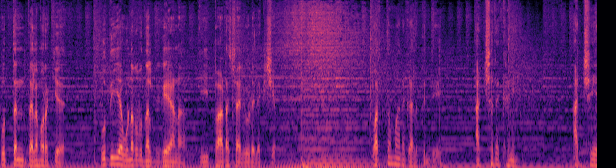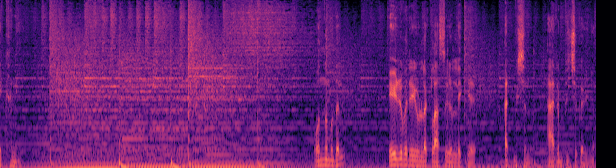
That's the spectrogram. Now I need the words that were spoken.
പുത്തൻ തലമുറയ്ക്ക് പുതിയ ഉണർവ് നൽകുകയാണ് ഈ പാഠശാലയുടെ ലക്ഷ്യം. വർത്തമാനകാലത്തിന്റെ അക്ഷരഖനി. അക്ഷയഖനി ഒന്നു മുതൽ ഏഴ് വരെയുള്ള ക്ലാസ്സുകളിലേക്ക് അഡ്മിഷൻ ആരംഭിച്ചു കഴിഞ്ഞു.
